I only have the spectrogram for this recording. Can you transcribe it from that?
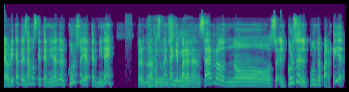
ahorita pensamos que terminando el curso ya terminé pero nos damos cuenta que para lanzarlo no, el curso es el punto de partida.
